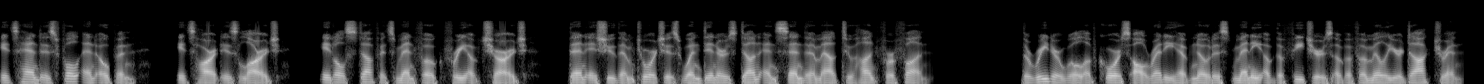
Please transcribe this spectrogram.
Its hand is full and open, its heart is large, it'll stuff its menfolk free of charge, then issue them torches when dinner's done and send them out to hunt for fun. The reader will of course already have noticed many of the features of a familiar doctrine.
